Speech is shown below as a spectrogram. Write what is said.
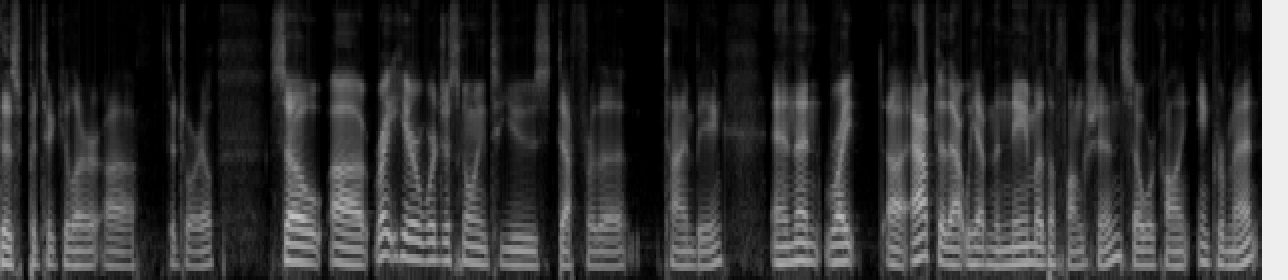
this particular uh, tutorial. So uh, right here, we're just going to use def for the time being, and then right uh, after that, we have the name of the function. So we're calling increment.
